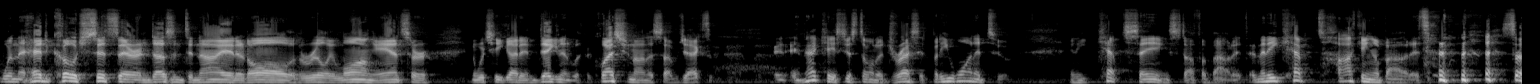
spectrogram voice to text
when the head coach sits there and doesn't deny it at all, a really long answer in which he got indignant with a question on the subject, in, in that case, just don't address it. But he wanted to. And he kept saying stuff about it. And then he kept talking about it. so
